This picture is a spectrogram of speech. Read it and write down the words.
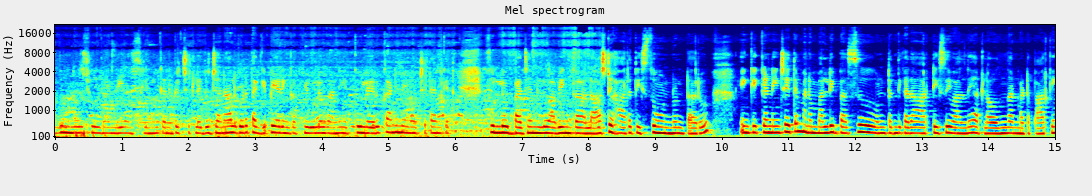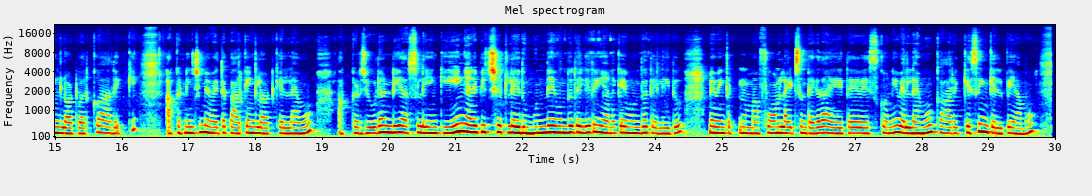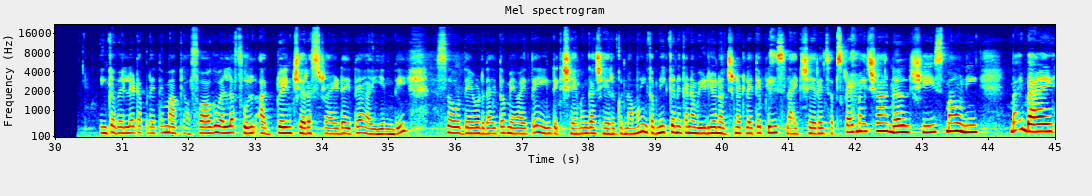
ఫాగ్ ఉందో చూడండి. అసలు ఏం కనిపించట్లేదు. జనాలు కూడా తగ్గిపోయారు. ఇంకా క్యూలో కానీ ఎక్కువ లేరు. కానీ మేము వచ్చే టైంకి అయితే ఫుల్ భజనలు అవి ఇంకా లాస్ట్ హారతి ఇస్తూ ఉండుంటారు. ఇంక ఇక్కడి నుంచి అయితే మనం మళ్ళీ బస్సు ఉంటుంది కదా ఆర్టీసీ వాళ్ళది. అట్లా ఉందన్నమాట. పార్కింగ్ లాట్ వరకు అది ఎక్కి అక్కడి నుంచి మేమైతే పార్కింగ్ లాట్కి వెళ్ళాము. అక్కడ చూడండి అసలు ఇంకేం కనిపించట్లేదు. ముందే ఉందో తెలియదు వెనక ఏముందో తెలియదు మేము ఇంకా మా ఫోన్ లైట్స్ ఉంటాయి కదా అవి అయితే వేసుకొని వెళ్ళాము. కార్ ఎక్కేసి ఇంక వెళ్ళిపోయాము. ఇంకా వెళ్ళేటప్పుడైతే మాకు ఆ ఫాగ్ వల్ల ఫుల్ అడ్వెంచరస్ రైడ్ అయితే అయ్యింది. సో దేవుడి దయతో మేమైతే ఇంటికి క్షేమంగా చేరుకున్నాము. ఇంకా మీకు కనుక నా వీడియో నచ్చినట్లయితే please like share and subscribe my channel. She's Mouni. Bye bye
